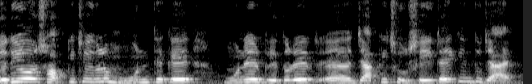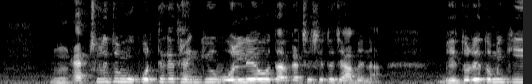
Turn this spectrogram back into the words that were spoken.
যদিও সব কিছু এগুলো মন থেকে, মনের ভেতরের যা কিছু সেইটাই কিন্তু যায়। অ্যাকচুয়ালি তুমি উপর থেকে থ্যাংক ইউ বললেও তার কাছে সেটা যাবে না। ভেতরে তুমি কি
